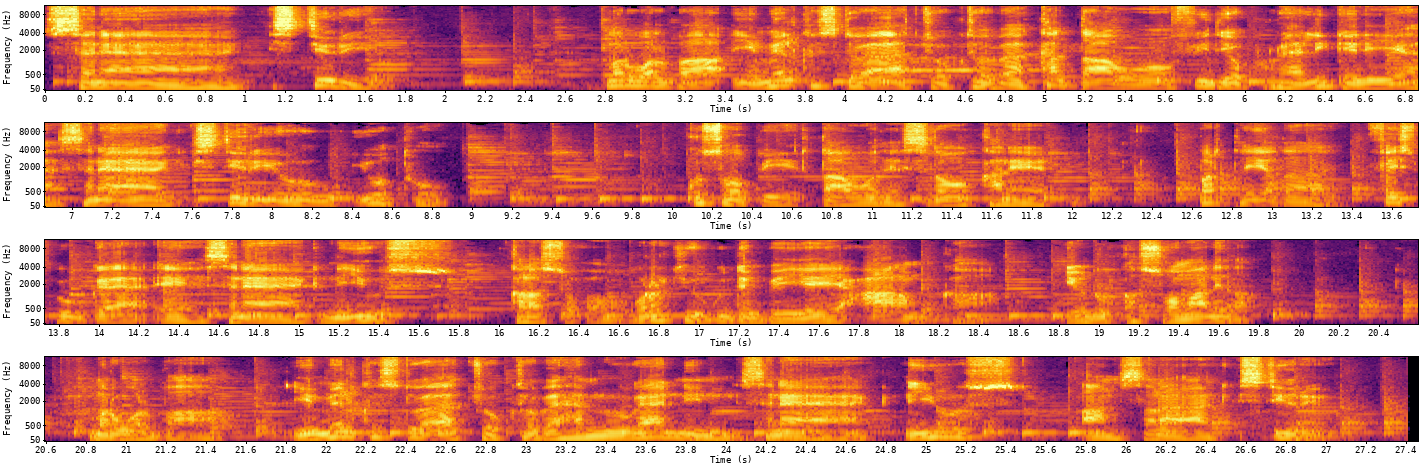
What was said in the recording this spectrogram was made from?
sanaag studio. Mar walba iyo meel kastoo aad joogtoba ka daawo video ku raaligeliya sanaag studio youtube. Kusoo biir daawade sidoo kale. Bartayada facebooka ee sanaag news. Kala soco wararkii ugu dambeeyey ee caalamka iyo dhulka soomaalida. Mar walba iyo meel kastoo aad joogtoba ha moogaanin sanaag news aan sanaag studio.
